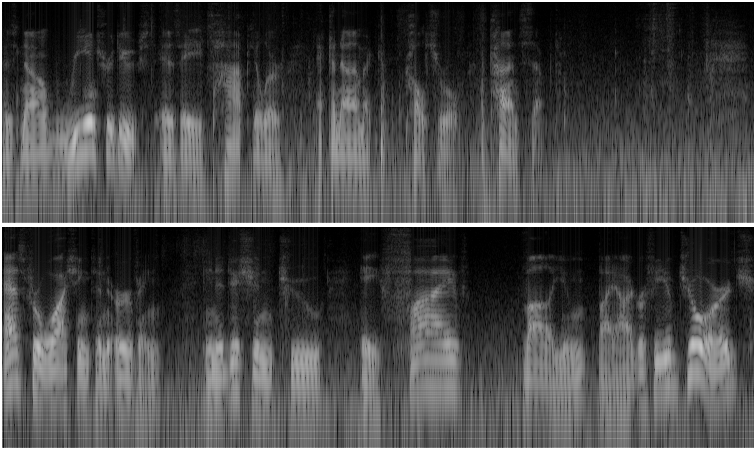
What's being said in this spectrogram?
has now reintroduced as a popular economic cultural concept. As for Washington Irving, in addition to a five volume biography of George,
